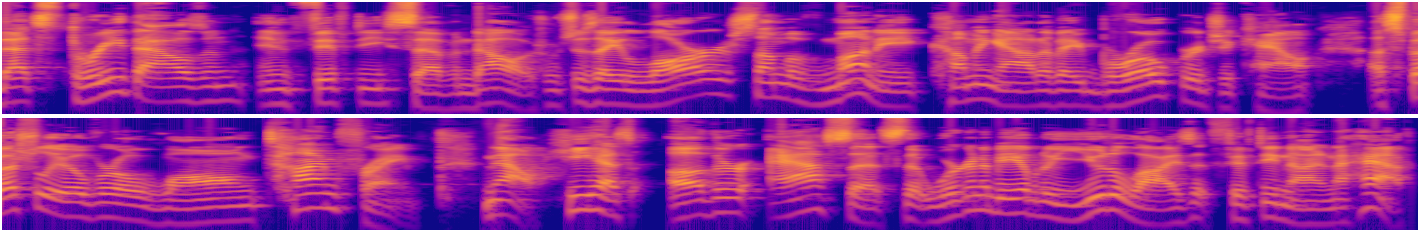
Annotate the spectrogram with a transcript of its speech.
that's $3,057, which is a large sum of money coming out of a brokerage account, especially over a long time frame. Now, he has other assets that we're going to be able to utilize at 59 and a half.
